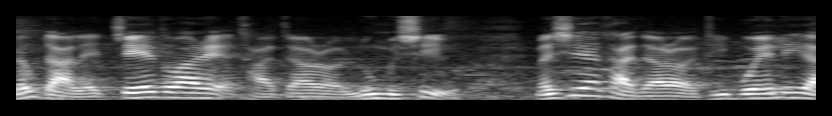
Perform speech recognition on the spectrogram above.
လောက်တာလဲကျဲသွားတဲ့အခါကျတော့လူမရှိဘူး မရှိတဲ့အခါကျတော့ဒီပွဲလေးက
